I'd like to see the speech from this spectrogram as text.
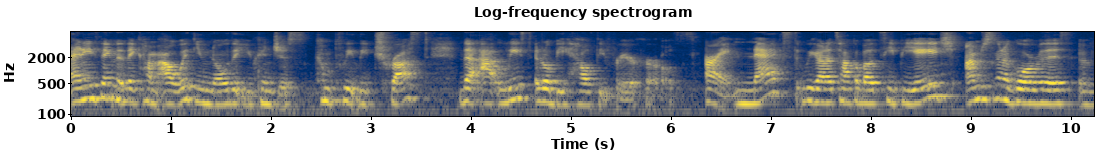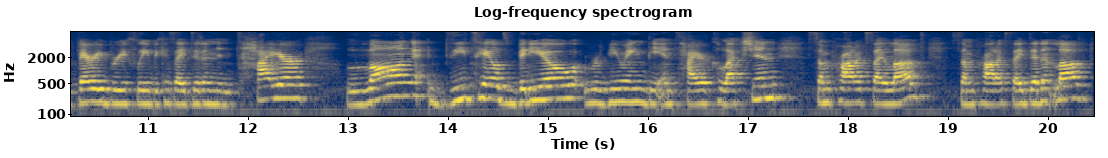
anything that they come out with, you know that you can just completely trust that at least it'll be healthy for your curls. All right, next we gotta talk about TPH. I'm just gonna go over this very briefly because I did an entire long detailed video reviewing the entire collection. Some products I loved, some products I didn't love.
